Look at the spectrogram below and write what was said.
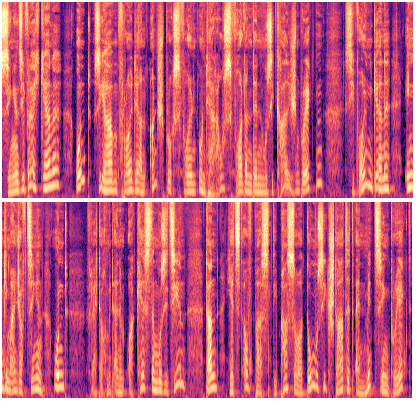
Singen Sie vielleicht gerne? Und Sie haben Freude an anspruchsvollen und herausfordernden musikalischen Projekten? Sie wollen gerne in Gemeinschaft singen und vielleicht auch mit einem Orchester musizieren? Dann jetzt aufpassen. Die Passauer Dommusik startet ein Mitsing-Projekt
